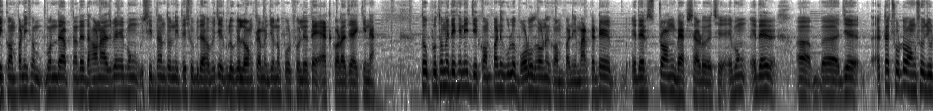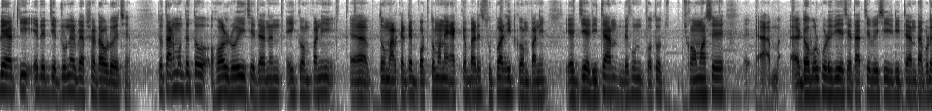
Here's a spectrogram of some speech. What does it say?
এই কোম্পানি সম্বন্ধে আপনাদের ধারণা আসবে এবং সিদ্ধান্ত নিতে সুবিধা হবে যে এগুলোকে লং টার্মের জন্য পোর্টফোলিওতে অ্যাড করা যায় কি না তো প্রথমে দেখে নিই যে কোম্পানিগুলো বড় ধরনের কোম্পানি, মার্কেটে এদের স্ট্রং ব্যবসা রয়েছে এবং এদের যে একটা ছোট অংশ জুড়ে আর কি এদের যে ড্রোনের ব্যবসাটাও রয়েছে। তো তার মধ্যে তো হল রয়েছে জানেন এই কোম্পানি তো মার্কেটে বর্তমানে একেবারে সুপারহিট কোম্পানি এর যে রিটার্ন দেখুন গত ছ মাসে ডবল করে দিয়েছে, তার চেয়ে বেশি রিটার্ন তারপরে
